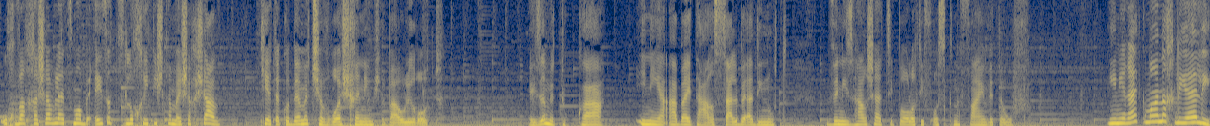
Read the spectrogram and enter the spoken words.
הוא כבר חשב לעצמו באיזו צלוחית תשתמש עכשיו, כי את הקודמת שברו השכנים שבאו לראות. איזה מתוקה! הניע אבא את הארסל בעדינות, ונזהר שהציפור לא תפרוס כנפיים ותעוף. היא נראית כמו הנחליאלי!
